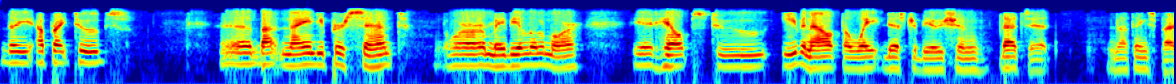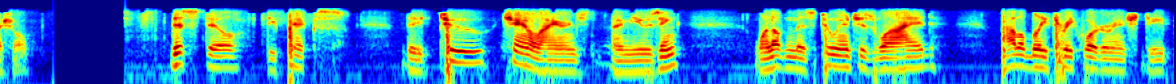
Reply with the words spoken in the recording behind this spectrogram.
the upright tubes, uh, about 90% or maybe a little more. It helps to even out the weight distribution. That's it. Nothing special. This still depicts the two channel irons I'm using. One of them is two inches wide, probably three quarter inch deep.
